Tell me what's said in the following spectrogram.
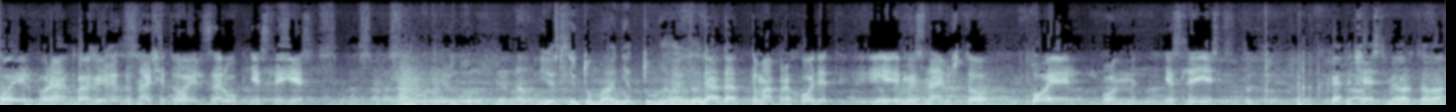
Оэль пурах бавир, это значит оэль за рук, если есть... Если тума, нет тума. Да, да, тума проходит, и мы знаем, что оэль, он, если есть какая-то часть мертвого,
